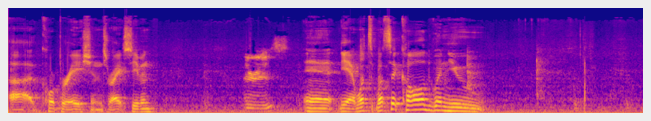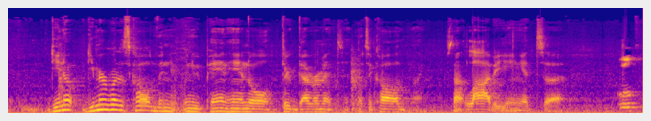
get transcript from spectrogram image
uh, corporations, right, Stephen? There is. And yeah, what's what's it called when you? Do you know? Do you remember what it's called when you, when you panhandle through government? What's it called? Like, it's not lobbying. It's uh, Well,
